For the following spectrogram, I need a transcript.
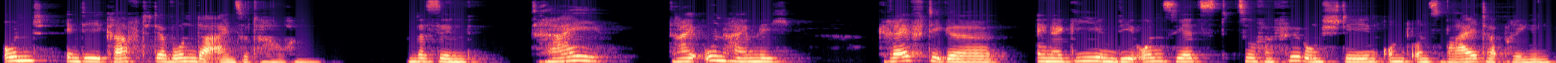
und in die Kraft der Wunder einzutauchen. Und das sind drei, drei unheimlich kräftige Energien, die uns jetzt zur Verfügung stehen und uns weiterbringen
